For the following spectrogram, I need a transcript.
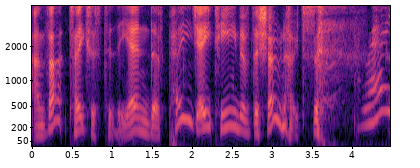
And that takes us to the end of page 18 of the show notes. Right.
